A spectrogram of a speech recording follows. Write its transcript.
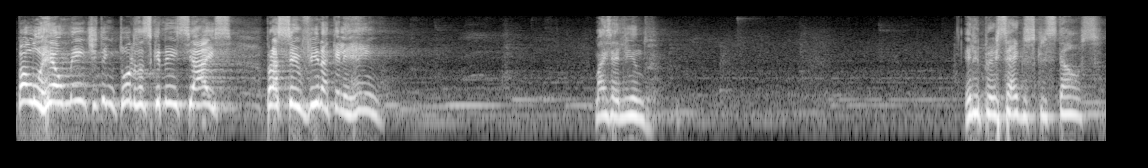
Paulo realmente tem todas as credenciais para servir naquele reino. Mas é lindo. Ele persegue os cristãos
